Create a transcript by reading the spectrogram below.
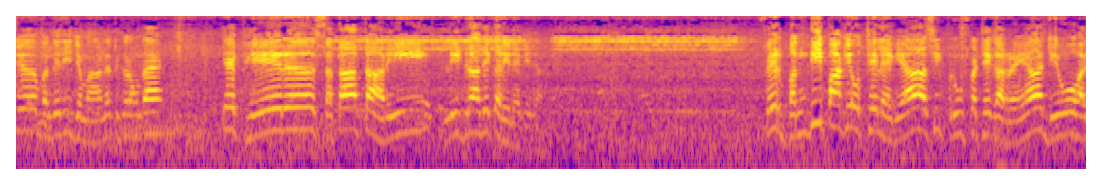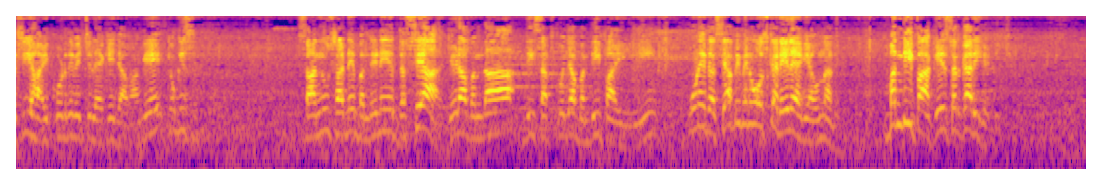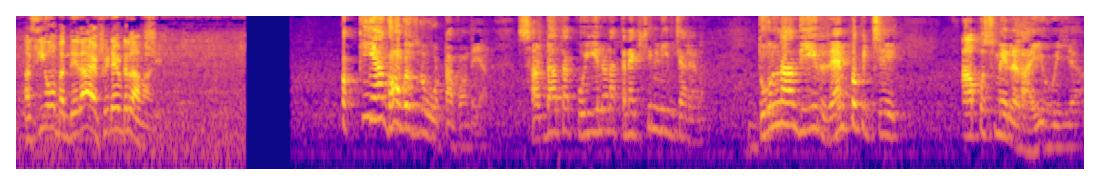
ਰੋਜ਼ ਬੰਦੇ ਦੀ ਜ਼ਮਾਨਤ ਕਰਾਉਂਦਾ ਹੈ ਤੇ ਫਿਰ ਸਤਾਧਾਰੀ ਲੀਡਰਾਂ ਦੇ ਘਰੇ ਲੈ ਕੇ ਜਾਂਦਾ ਫਿਰ ਬੰਦੀ ਪਾ ਕੇ ਉੱਥੇ ਲੈ ਗਿਆ, ਅਸੀਂ ਪ੍ਰੂਫ ਇਕੱਠੇ ਕਰ ਰਹੇ ਹਾਂ, ਜੇ ਉਹ ਅਸੀਂ ਹਾਈ ਕੋਰਟ ਦੇ ਵਿੱਚ ਲੈ ਕੇ ਜਾਵਾਂਗੇ, ਕਿਉਂਕਿ ਸਾਨੂੰ ਸਾਡੇ ਬੰਦੇ ਨੇ ਦੱਸਿਆ, ਜਿਹੜਾ ਬੰਦਾ ਦੀ ਸਤਕੋਜਾ ਬੰਦੀ ਪਾਈ, ਉਹਨੇ ਦੱਸਿਆ ਵੀ ਮੈਨੂੰ ਉਸ ਘਰੇ ਲੈ ਗਿਆ ਉਹਨਾਂ ਦੇ। ਬੰਦੀ ਪਾ ਕੇ ਸਰਕਾਰੀ ਗੱਡੀ 'ਚ। ਅਸੀਂ ਉਹ ਬੰਦੇ ਦਾ ਐਫੀਡੇਵਿਟ ਲਾਵਾਂਗੇ। ਪੱਕੀਆਂ ਕਾਂਗਰਸ ਨੂੰ ਵੋਟਾਂ ਪਾਉਂਦੇ ਆ। ਸਾਡਾ ਤਾਂ ਕੋਈ ਇਹਨਾਂ ਨਾਲ ਕਨੈਕਸ਼ਨ ਹੀ ਨਹੀਂ ਵਿਚਾਰਿਆਂ ਨਾਲ। ਦੋਨਾਂ ਦੀ ਰੈਂਪ ਪਿੱਛੇ ਆਪਸ ਵਿੱਚ ਲੜਾਈ ਹੋਈ ਆ।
